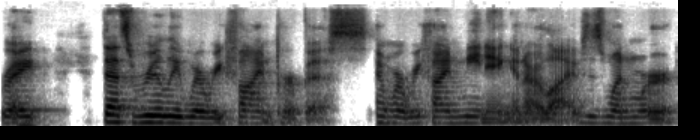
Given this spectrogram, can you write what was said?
right? That's really where we find purpose and where we find meaning in our lives is when we're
